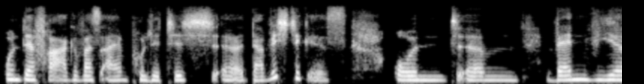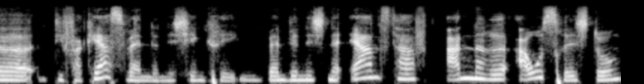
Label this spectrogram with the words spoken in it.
und der Frage, was einem politisch äh, da wichtig ist. Und ähm, wenn wir die Verkehrswende nicht hinkriegen, wenn wir nicht eine ernsthaft andere Ausrichtung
